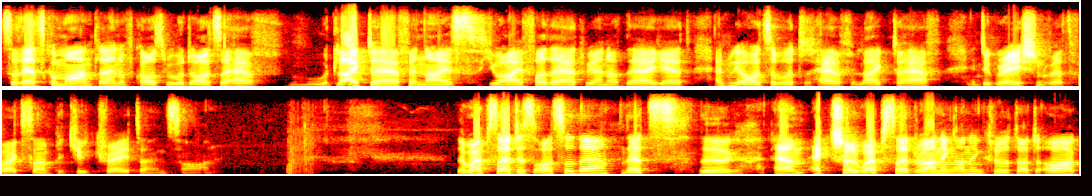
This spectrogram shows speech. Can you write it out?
So that's command line. Of course, we would also have would like to have a nice UI for that. We are not there yet, and we also would have like to have integration with, for example, Qt Creator and so on. The website is also there. That's the um, actual website running on inqlude.org.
